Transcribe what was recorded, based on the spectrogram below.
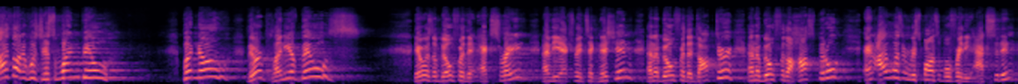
I thought it was just one bill. But no, there are plenty of bills. There was a bill for the x ray and the x ray technician, and a bill for the doctor, and a bill for the hospital. And I wasn't responsible for the accident,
